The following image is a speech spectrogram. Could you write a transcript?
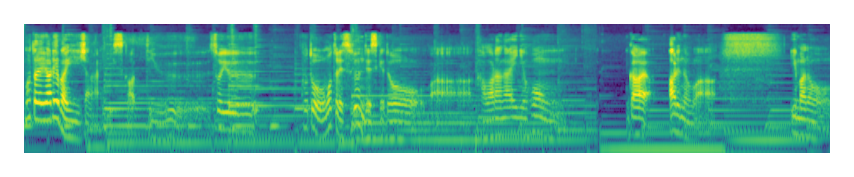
またやればいいじゃないですかっていう、そういうことを思ったりするんですけど、まあ、変わらない日本があるのは、今の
